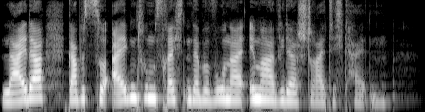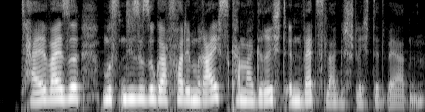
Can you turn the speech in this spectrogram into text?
Leider gab es zu Eigentumsrechten der Bewohner immer wieder Streitigkeiten. Teilweise mussten diese sogar vor dem Reichskammergericht in Wetzlar geschlichtet werden.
